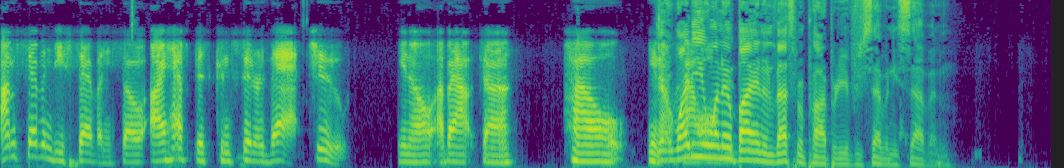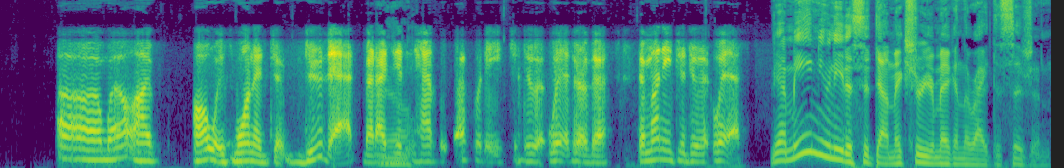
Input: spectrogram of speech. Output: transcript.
I'm 77, so I have to consider that too. You know about uh, how you Yeah, know. why do you want to buy an investment property if you're 77? Uh, well, I've always wanted to do that, but I Yeah. didn't have the equity to do it with, or the the money to do it with. Yeah, me and you need to sit down, make sure you're making the right decision.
